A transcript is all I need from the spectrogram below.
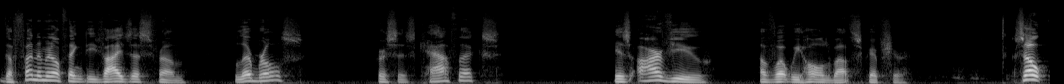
the fundamental thing divides us from liberals versus Catholics is our view of what we hold about Scripture. So,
